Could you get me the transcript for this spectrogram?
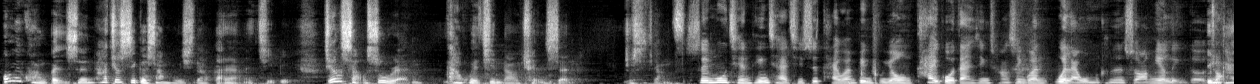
，omicron 本身它就是一个上呼吸道感染的疾病，只有少数人它会进到全身，就是这样子。所以目前听起来，其实台湾并不用太过担心长新冠未来我们可能所要面临的应。该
